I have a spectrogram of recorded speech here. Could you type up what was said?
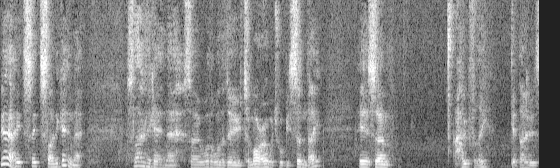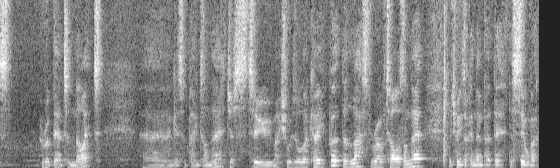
yeah, it's it's slowly getting there. Slowly getting there. So what I want to do tomorrow, which will be Sunday, is um, hopefully get those rubbed down tonight and get some paint on there just to make sure it's all okay. Put the last row of tiles on there, which means I can then put the, the silver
